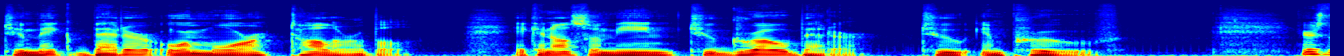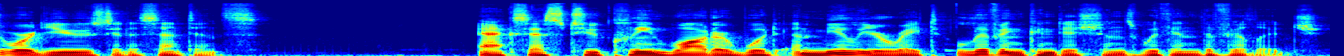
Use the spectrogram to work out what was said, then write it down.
to make better or more tolerable. It can also mean to grow better, to improve. Here's the word used in a sentence. Access to clean water would ameliorate living conditions within the village.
